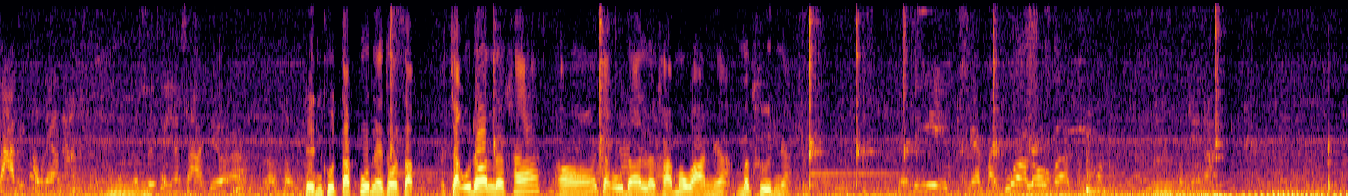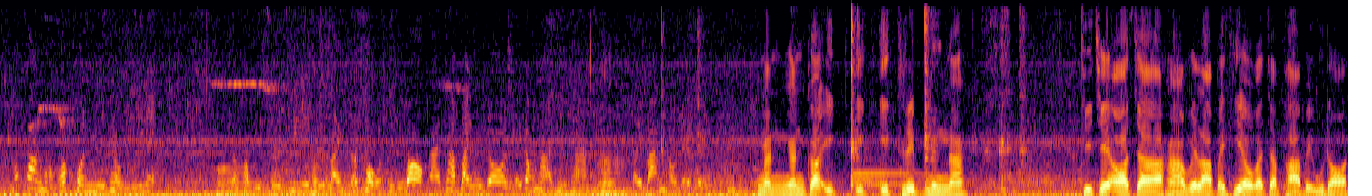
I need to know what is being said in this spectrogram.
ศาสตร์ที่เขาแล้วนะ อืมเขาซื้อกายศาสตร์เยอะอะเราส่งเห็นครูตักพูดในโทรศัพท์จากอุดรเหรอคะ อ๋อ จากอุดรเหรอคะ เมื่อวานเนี้ย เมื่อคืนเนี้ยแกดีแกไปทั่วโลกแล้วคนนี้นะเมื่อก่อนเขาก็คนอยู่แถวนี้เนี่ยอ๋อแล้วเขาไปซื้อที่ซื้ออะไรแล้วเขาถึงบอกนะถ้าไปอุดรไม่ต้องหาที่พักอ่าไปบ้านเขาได้เลยงั้นงั้นก็อีกอีกอีกคลิปหนึ่งนะ ที่เจออสจะหาเวลาไปเที่ยวก็จะพาไปอุดร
